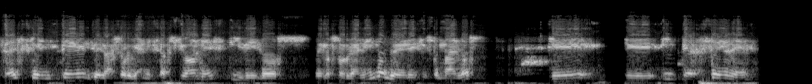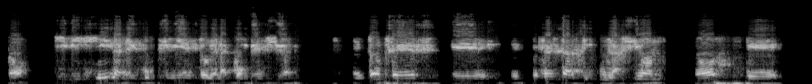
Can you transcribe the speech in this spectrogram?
es gente de las organizaciones y de los, de los organismos de derechos humanos que eh, interceden y vigilan el cumplimiento de la convención. Entonces, eh, pues esta articulación de,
